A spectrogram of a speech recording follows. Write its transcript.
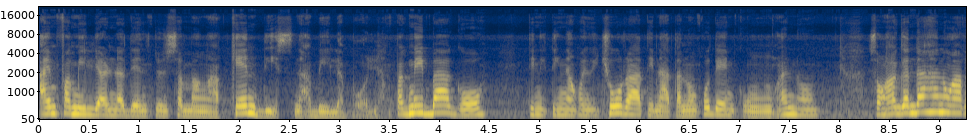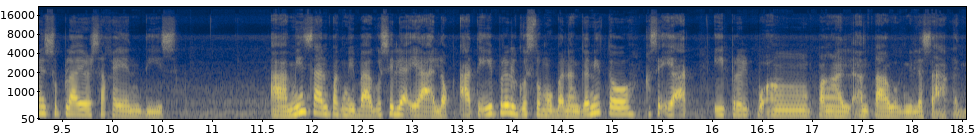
I'm familiar na din dun sa mga candies na available. Pag may bago, tinitingnan ko yung itsura, tinatanong ko din kung ano. So, ang kagandahan ng aking supplier sa candies, ah minsan pag may bago sila, iaalok, Ate April, gusto mo ba ng ganito? Kasi at April po ang pangal ang tawag nila sa akin.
